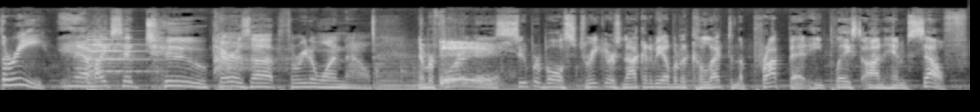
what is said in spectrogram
Three. Yeah, Mike said two. Kara's up. Three to one now. Number four, the Super Bowl streaker is not going to be able to collect on the prop bet he placed on himself.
